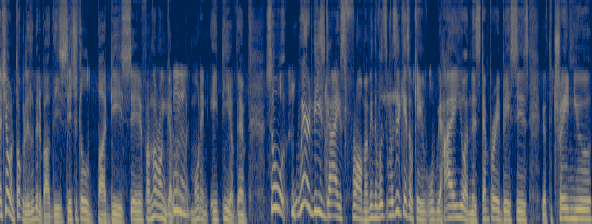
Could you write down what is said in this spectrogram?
Actually, I want to talk a little bit about these digital buddies. If I'm not wrong, you got about, hmm. like, more than 80 of them. So, where are these guys from? I mean, was, was it a case, okay, we hire you on this temporary basis, we have to train you,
